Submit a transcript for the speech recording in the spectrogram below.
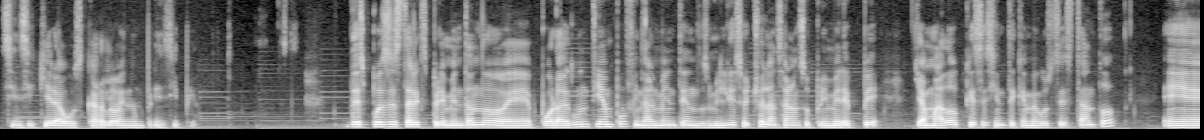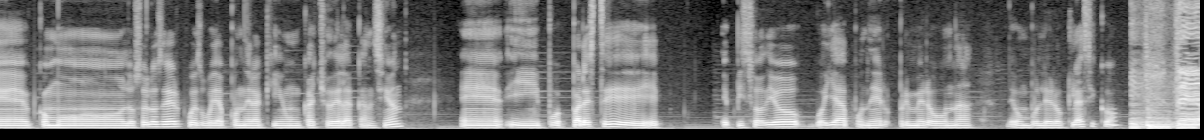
sin siquiera buscarlo en un principio. Después de estar experimentando eh, por algún tiempo, finalmente en 2018 lanzaron su primer EP llamado ¿Qué se siente que me gustes tanto? Eh, como lo suelo hacer, pues voy a poner aquí un cacho de la canción. Eh, y para este episodio voy a poner primero una de un bolero clásico. Te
